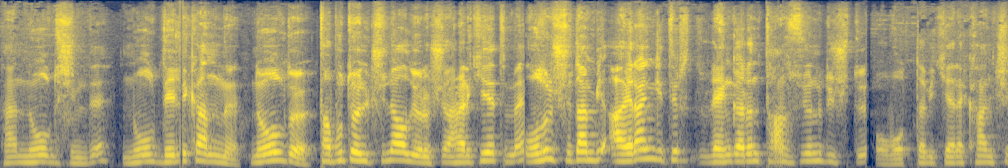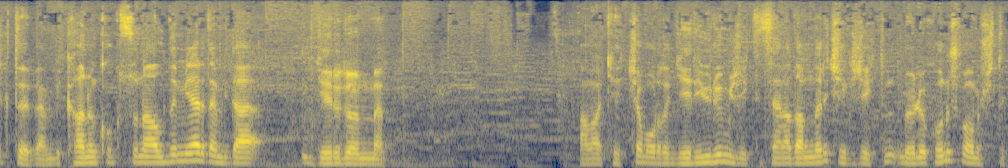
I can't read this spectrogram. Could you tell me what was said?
Ha ne oldu şimdi? Ne oldu delikanlı? Ne oldu? Tabut ölçünü alıyorum şu an hareket etme. Oğlum şuradan bir ayran getir. Rengar'ın tansiyonu düştü. O botta bir kere kan çıktı. Ben bir kanın kokusunu aldığım yerden bir daha geri dönmem. Ama Ketçap orada geri yürümeyecekti. Sen adamları çekecektin. Böyle konuşmamıştık.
